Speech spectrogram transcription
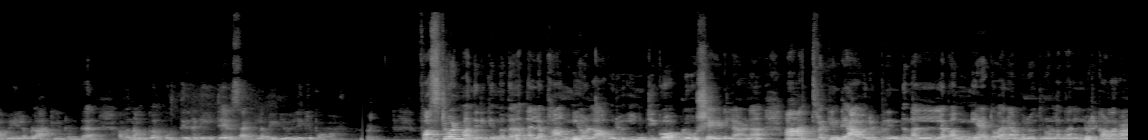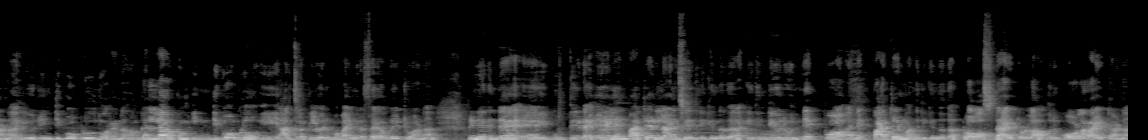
അവൈലബിൾ ആക്കിയിട്ടുണ്ട്. അപ്പോൾ നമുക്ക് കുർത്തിയുടെ ഡീറ്റെയിൽസ് ആയിട്ടുള്ള വീഡിയോയിലേക്ക് പോകാം. ഫസ്റ്റ് വൺ വന്നിരിക്കുന്നത് നല്ല ഭംഗിയുള്ള ഒരു ഇൻഡിഗോ ബ്ലൂ ഷെയ്ഡിലാണ് ആ അജ്രക്കിന്റെ ആ ഒരു പ്രിന്റ് നല്ല ഭംഗിയായിട്ട് വരാൻ പരുവത്തിനുള്ള നല്ലൊരു കളറാണ് ഈ ഒരു ഇൻഡിഗോ ബ്ലൂ എന്ന് പറയുന്നത്. നമുക്ക് എല്ലാവർക്കും ഇൻഡിഗോ ബ്ലൂ ഈ അജ്രക്കിൽ വരുമ്പോൾ ഭയങ്കര ഫേവറേറ്റും ആണ്. പിന്നെ ഇതിന്റെ ഈ കുർത്തിയുടെ ഏലൈൻ പാറ്റേണിലാണ് ചെയ്തിരിക്കുന്നത്. ഇതിന്റെ ഒരു നെക്ക് നെക്ക് പാറ്റേൺ വന്നിരിക്കുന്നത് ക്ലോസ്ഡ് ആയിട്ടുള്ള ഒരു കോളർ ആയിട്ടാണ്.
